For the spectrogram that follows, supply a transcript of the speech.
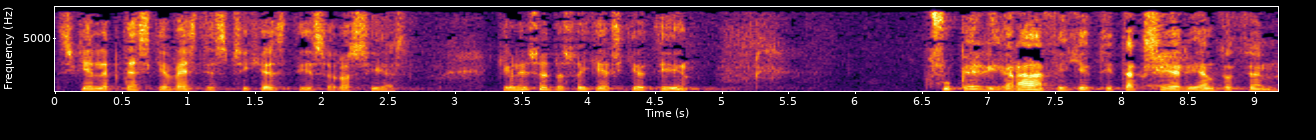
τις πιο λεπτές και ευαίσθητες ψυχές της Ρωσίας και λέει στον Ντοστογεύσκη ότι σου περιγράφει γιατί τα ξέρει ένθωθεν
